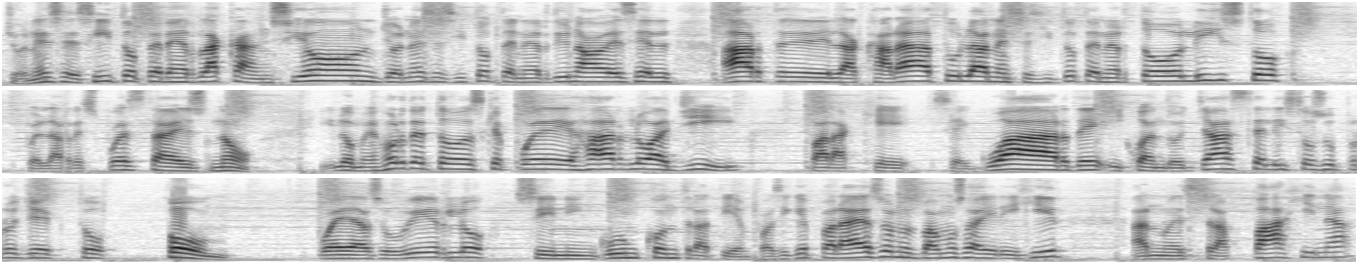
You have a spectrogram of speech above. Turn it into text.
Yo necesito tener la canción, yo necesito tener de una vez el arte de la carátula, necesito tener todo listo. Pues la respuesta es no. Y lo mejor de todo es que puede dejarlo allí para que se guarde y cuando ya esté listo su proyecto, ¡pum! Pueda subirlo sin ningún contratiempo. Así que para eso nos vamos a dirigir a nuestra página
